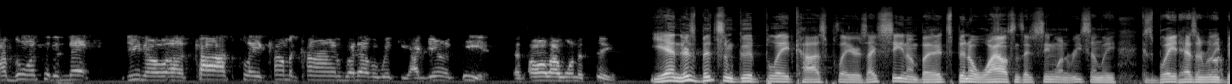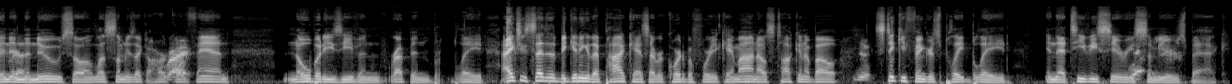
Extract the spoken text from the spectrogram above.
I'm going to the next, you know, uh, cosplay, Comic Con, whatever with you. I guarantee it. That's all I want to see. Yeah, and there's been some good Blade cosplayers. I've seen them, but it's been a while since I've seen one recently because Blade hasn't really been in the news. So unless somebody's like a hardcore Right. fan, nobody's even repping Blade. I actually said at the beginning of the podcast I recorded before you came on, I was talking about Yeah. Sticky Fingaz played Blade in that TV series Yeah. some years back.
